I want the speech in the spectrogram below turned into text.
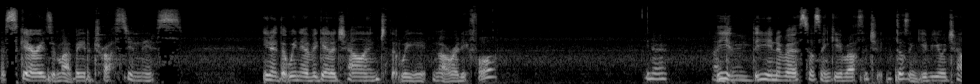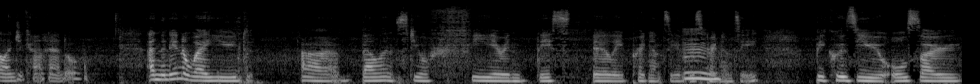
as scary as it might be to trust in this, you know, that we never get a challenge that we're not ready for. You know, the, the universe doesn't give us a ch- doesn't give you a challenge you can't handle. And then, in a way, you'd uh, balanced your fear in this early pregnancy of this pregnancy because you also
